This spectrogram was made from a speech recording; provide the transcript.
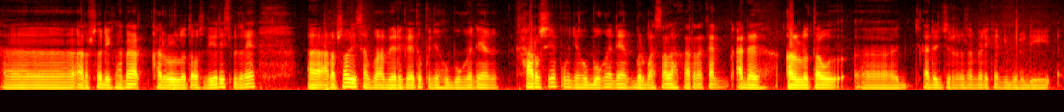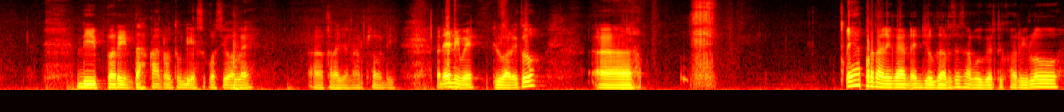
uh, Arab Saudi. Karena kalau lo tahu sendiri sebenarnya uh, Arab Saudi sama Amerika itu punya hubungan yang harusnya punya hubungan yang bermasalah. Karena kan ada kalau lo tahu uh, ada jurnalis Amerika yang dibunuh di diperintahkan untuk dieksekusi oleh uh, kerajaan Arab Saudi. But anyway di luar itu uh, ya pertandingan Angel Garza sama Berto Carrillo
